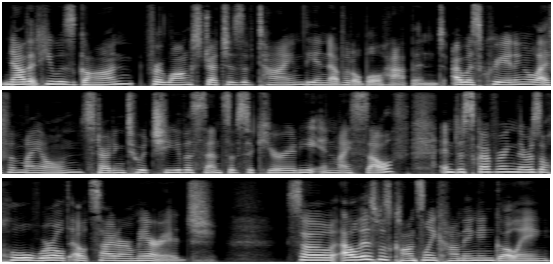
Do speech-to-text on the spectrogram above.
Now that he was gone, for long stretches of time, the inevitable happened. I was creating a life of my own, starting to achieve a sense of security in myself, and discovering there was a whole world outside our marriage. So Elvis was constantly coming and going.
